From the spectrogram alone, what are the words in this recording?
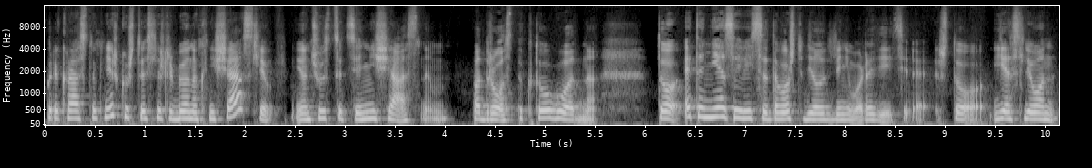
прекрасную книжку, что если ребенок несчастлив, и он чувствует себя несчастным, подросток, кто угодно, то это не зависит от того, что делают для него родители. Что если он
